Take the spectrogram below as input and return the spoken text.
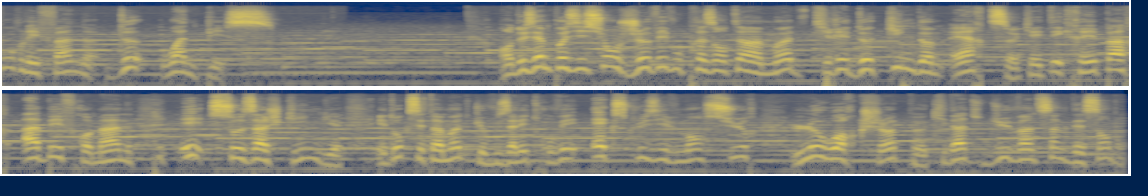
pour les fans de One Piece. En deuxième position, je vais vous présenter un mode tiré de Kingdom Hearts qui a été créé par Abe Froman et Sosage King. Et donc c'est un mode que vous allez trouver exclusivement sur le workshop qui date du 25 décembre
